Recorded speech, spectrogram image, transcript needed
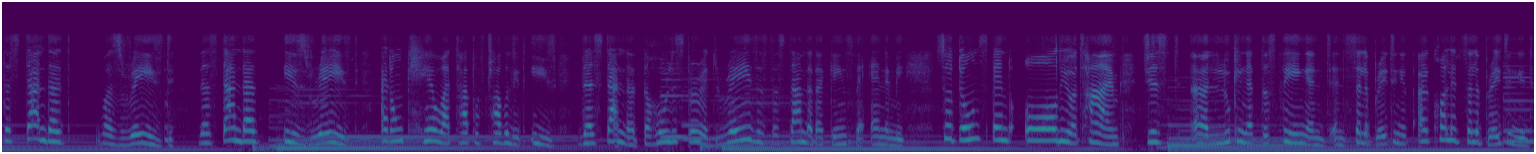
the standard was raised. The standard is raised. I don't care what type of trouble it is. The standard, the Holy Spirit raises the standard against the enemy. So don't spend all your time just uh, looking at this thing and, and celebrating it. I call it celebrating it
